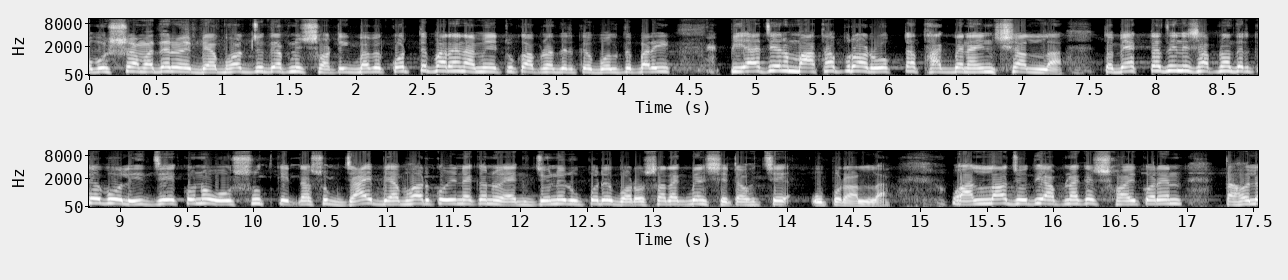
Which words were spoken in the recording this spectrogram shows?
অবশ্যই আমাদের ওই ব্যবহার যদি আপনি সঠিকভাবে করতে পারেন, আমি এটুকু আপনাদেরকে বলতে পারি। পেঁয়াজের মাথা পুরা রোগটা থাকবে না, ইনশাল্লাহ। তবে একটা জিনিস আপনাদেরকে বলি, যে কোনো ওষুধ, কীটনাশক যাই ব্যবহার করি না কেন, একজনের উপরে ভরসা রাখবেন, সেটা হচ্ছে উপর আল্লাহ। ও আল্লাহ যদি আপনাকে সয় করেন, তাহলে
